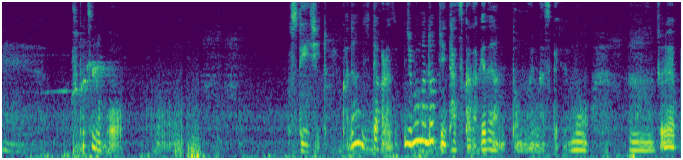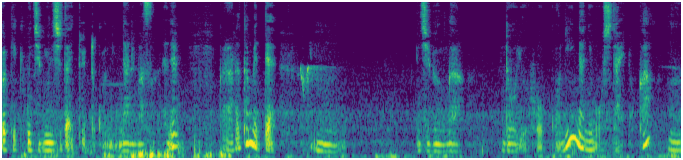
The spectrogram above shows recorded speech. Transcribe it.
えー、2つのこうステージというかな。だから自分がどっちに立つかだけだと思いますけれども、うん、それはやっぱり結局自分次第というところになりますんでね。だから改めて、うん、自分がどういう方向に何をしたいのか、うん、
